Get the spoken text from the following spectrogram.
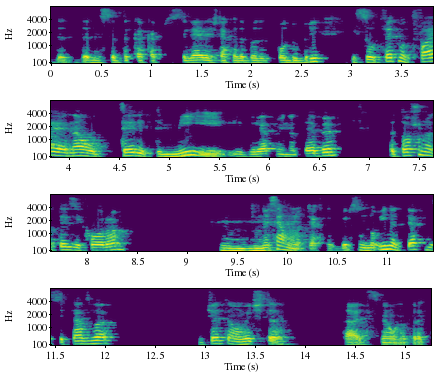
да, да не са така както сега или ще да бъдат по-добри. И съответно това е една от целите ми и, и вероятно и на тебе, да точно на тези хора, не само на тях, разбира се, но и на тях да се казва Момчета, момичета, давайте смело напред.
